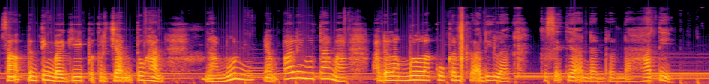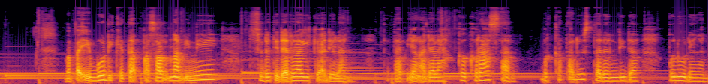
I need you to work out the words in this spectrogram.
sangat penting bagi pekerjaan Tuhan. Namun yang paling utama adalah melakukan keadilan, kesetiaan, dan rendah hati. Bapak Ibu di kitab pasal 6 ini sudah tidak ada lagi keadilan tetapi yang adalah kekerasan, berkata dusta dan lidah penuh dengan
